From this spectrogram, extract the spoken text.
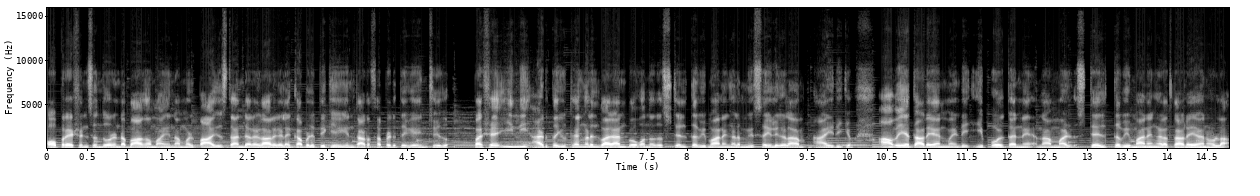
ഓപ്പറേഷൻ സിന്ധൂറിന്റെ ഭാഗമായി നമ്മൾ പാകിസ്ഥാന്റെ റഡാറുകളെ കബളിപ്പിക്കുകയും തടസ്സപ്പെടുത്തുകയും ചെയ്തു. പക്ഷേ ഇനി അടുത്ത യുദ്ധങ്ങളിൽ വരാൻ പോകുന്നത് സ്റ്റെൽത്ത് വിമാനങ്ങളും മിസൈലുകളും ആയിരിക്കും. അവയെ തടയാൻ വേണ്ടി ഇപ്പോൾ തന്നെ നമ്മൾ സ്റ്റെൽത്ത് വിമാനങ്ങളെ തടയാനുള്ള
